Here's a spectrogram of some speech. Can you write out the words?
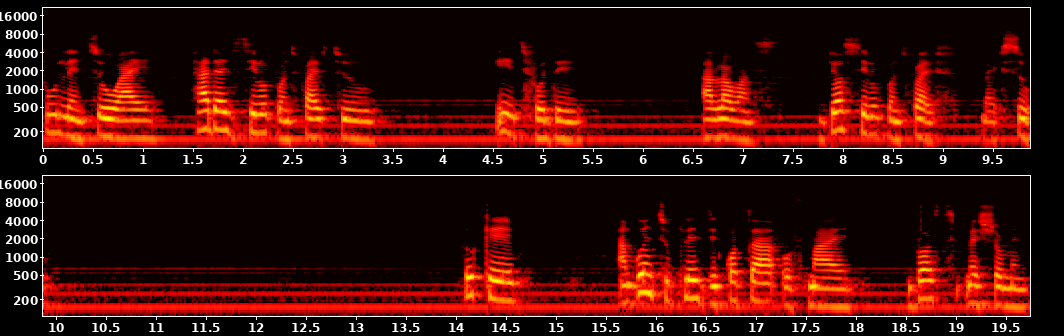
full length. So I added 0.5 to it for the allowance. Just 0.5 like so. Okay i'm going to place the quarter of my bust measurement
